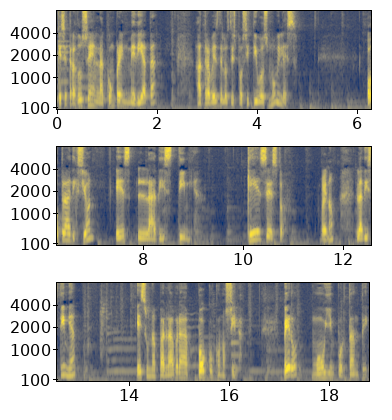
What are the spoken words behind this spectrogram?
Que se traduce en la compra inmediata a través de los dispositivos móviles. Otra adicción es la distimia. ¿Qué es esto? Bueno, la distimia es una palabra poco conocida, pero muy importante.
